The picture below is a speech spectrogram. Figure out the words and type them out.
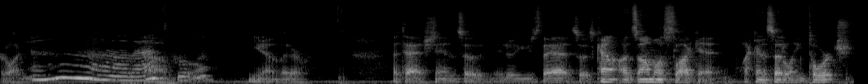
or like Oh, that's Um, cool. you know that are attached in so it'll use that. So it's kind of it's almost like a like an acetylene torch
